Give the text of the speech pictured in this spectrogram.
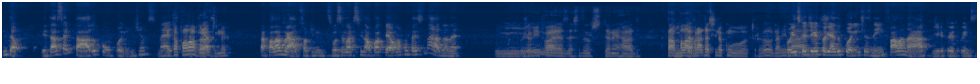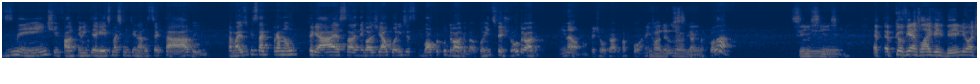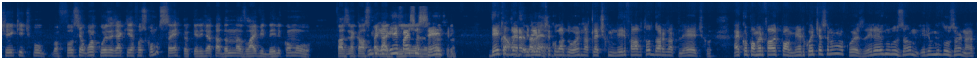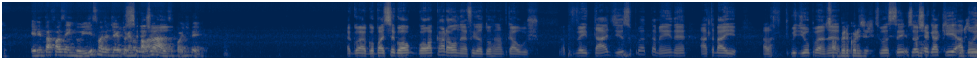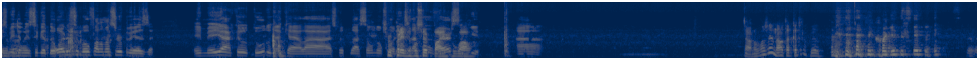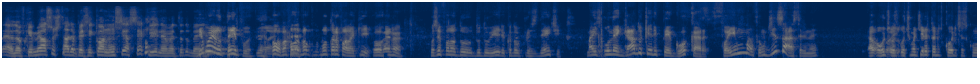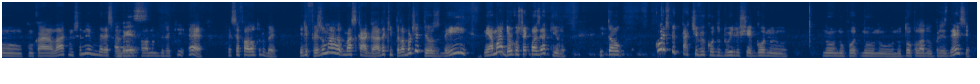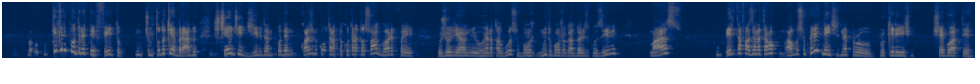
Então, ele tá acertado com o Corinthians, né? Ele tá palavrado, né? Tá palavrado, só que se você não assinar o papel, não acontece nada, né? E... Eu já vi várias dessas dando errado. Tava então, palavrada assina com o outro. Oh, por várias. isso que a diretoria do Corinthians nem fala nada. A diretoria do Corinthians desmente, fala que tem um interesse, mas que não tem nada acertado. E tá mais do que está para não criar esse negócio de ah, o Corinthians igual foi com o Drogba. O Corinthians fechou o Drogba. E não, não fechou o Drogba, pô, né? Valeu o Drogba. O Drogba ficou lá. Sim, e... sim, sim. É, é, porque eu vi as lives dele eu achei que, tipo, fosse alguma coisa já que já fosse como certo, que ele já tá dando nas lives dele como fazendo aquelas pegadinhas. Ele faz isso sempre. Desde Então, quando ele mas era, tá ele era vendo? circular do Atlético Mineiro, ele falava toda hora do Atlético. Aí quando o Palmeiras falava de Palmeiras, o Corinthians era a mesma coisa. Ele é um ilusão, ele é um ilusor nada. Ele tá fazendo isso, mas a diretoria não fala nada, você pode ver. Agora, agora pode ser igual, igual a Carol, né, filha do Renato Gaúcho. Aproveitar disso para também, né, atrair. Ela pediu para, né, Saber o Corinthians. se, você, se eu chegar aqui a Torcedor. 2 milhões de seguidores, eu vou falar uma surpresa. Em meio àquilo tudo, né, que é ela, a especulação no Surpresa, você é pai, uau. que a- Não, não vou ser não, tá ficando tranquilo. Ficou aquele silêncio. É, eu fiquei meio assustado, eu pensei que o anúncio ia ser aqui, né? Mas tudo bem. Diminuiu o tempo. Mas fala- voltando a falar aqui, ô Renan, você falou do, do Duílio quando o presidente, mas o legado que ele pegou, cara, foi, uma, foi um desastre, né? A última, a última diretoria do Corinthians com, com o cara lá, que não sei nem merece Andrés. falar o nome dele aqui. É, o que você falou, tudo bem. Ele fez uma, umas cagadas que, pelo amor de Deus, nem, nem amador consegue fazer aquilo. Então, qual a expectativa quando o Duílio chegou no, no, no, no, no- no topo lá do presidência? O que, que ele poderia ter feito? Um time todo quebrado, cheio de dívida, não podendo, quase não contratou, contratou só agora, que foi o Juliano e o Renato Augusto, bons- muito bons jogadores, inclusive, mas ele tá fazendo até uma- algo surpreendente, né, pro, pro que ele chegou a ter.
